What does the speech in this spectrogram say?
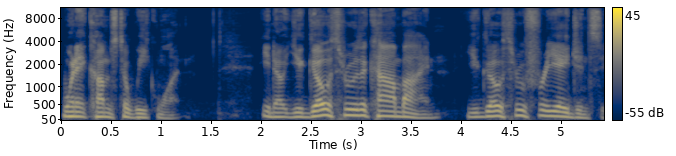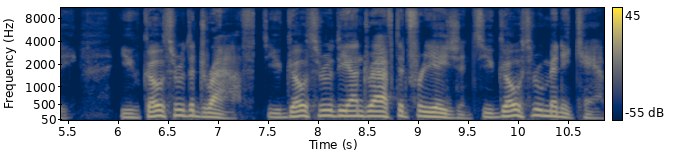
when it comes to week one. You know, you go through the combine, you go through free agency, you go through the draft, you go through the undrafted free agents, you go through minicamp,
